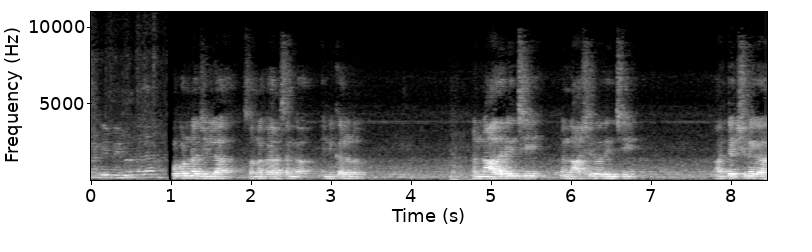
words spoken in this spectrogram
హనుమకొండ జిల్లా స్వర్ణకార సంఘ ఎన్నికలలో నన్ను ఆదరించి నన్ను ఆశీర్వదించి అధ్యక్షునిగా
